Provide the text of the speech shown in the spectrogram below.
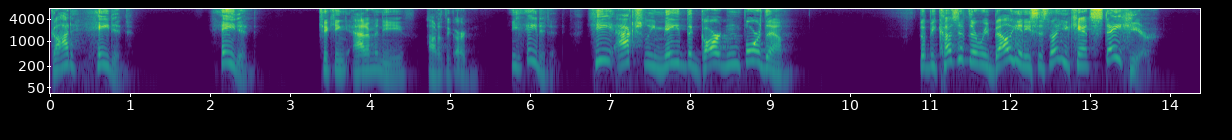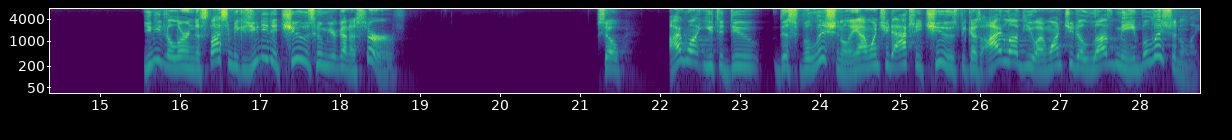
God hated, hated kicking Adam and Eve out of the garden. He hated it. He actually made the garden for them. But because of their rebellion, he says, No, you can't stay here. You need to learn this lesson because you need to choose whom you're going to serve. So I want you to do this volitionally. I want you to actually choose because I love you. I want you to love me volitionally.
